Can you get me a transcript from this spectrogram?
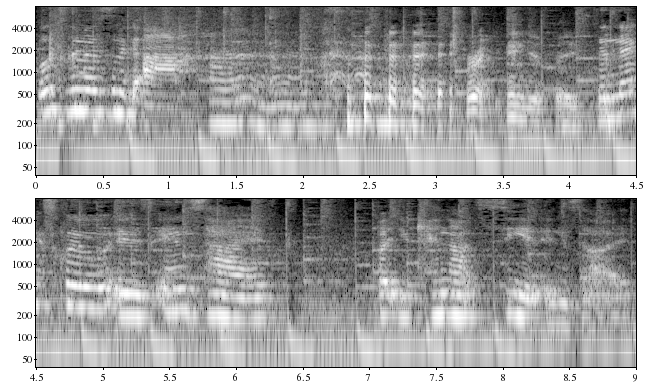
What's the medicine? Ah. right in your face. The next clue is inside, but you cannot see it inside.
